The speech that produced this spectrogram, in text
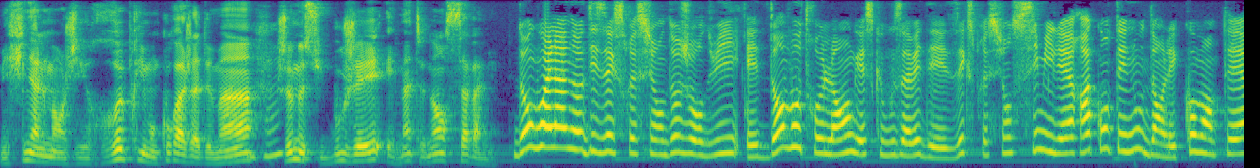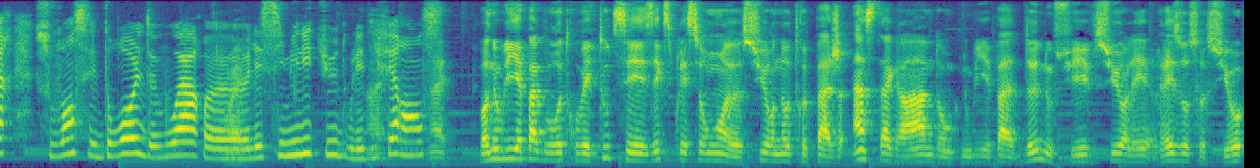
Mais finalement, j'ai repris mon courage à deux mains, mhm. je me suis bougé et maintenant ça va mieux. Donc voilà nos 10 expressions d'aujourd'hui. Et dans votre langue, est-ce que vous avez des expressions similaires? Racontez-nous dans les commentaires. Souvent c'est drôle de voir euh, les similitudes ou les différences. Bon, n'oubliez pas que vous retrouvez toutes ces expressions euh, sur notre page Instagram. Donc n'oubliez pas de nous suivre sur les réseaux sociaux.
